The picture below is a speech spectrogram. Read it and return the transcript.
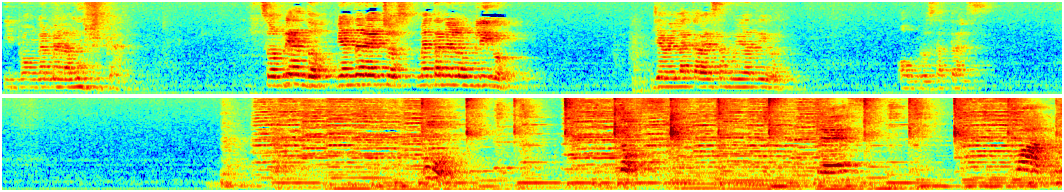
y pónganme la música. Sonriendo, bien derechos, metan el ombligo. Lleven la cabeza muy arriba, hombros atrás. Un, dos, tres, cuatro,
